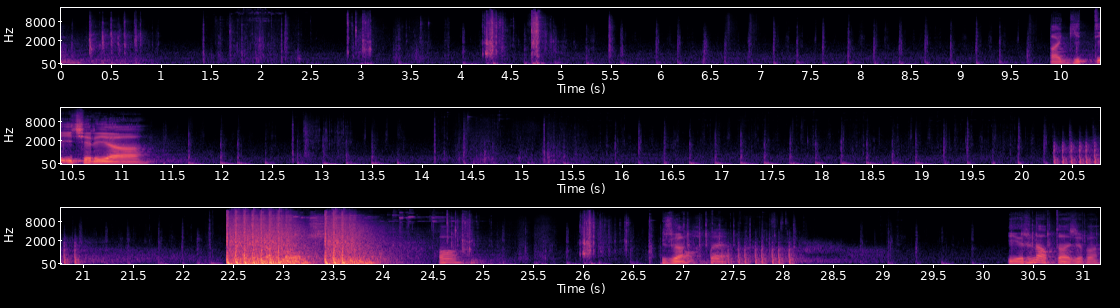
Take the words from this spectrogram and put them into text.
Aa, gitti içeri ya. Aa. Güzel. Ah be. Diğeri ne yaptı acaba?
